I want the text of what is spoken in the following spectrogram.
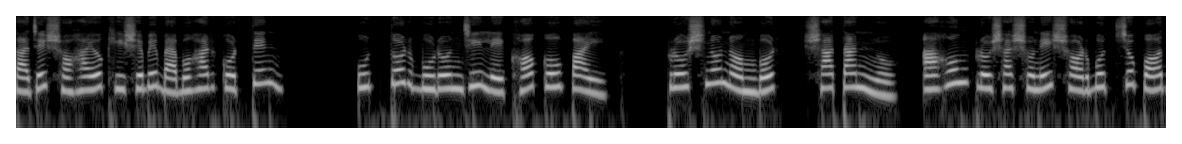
কাজে সহায়ক হিসেবে ব্যবহার করতেন? উত্তর বুরঞ্জি লেখক ও পাইক। প্রশ্ন নম্বর সাতান্ন। আহোম প্রশাসনে সর্বোচ্চ পদ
